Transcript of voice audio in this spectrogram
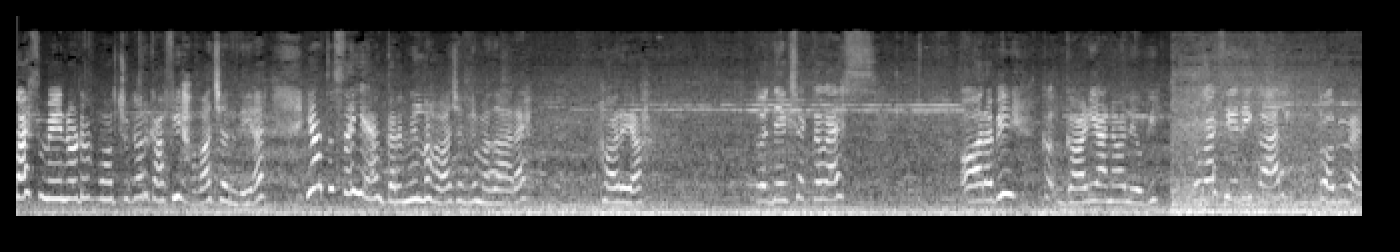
गाइस मेन रोड पे पहुँच चुके हैं और काफ़ी हवा चल रही है। यार तो सही है गर्मी में हवा चल रही मज़ा आ रहा है। और यार तो देख सकते हो गैस और अभी गाड़ी आने वाली होगी। तो गैस ये रही कार तो अभी बैठ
